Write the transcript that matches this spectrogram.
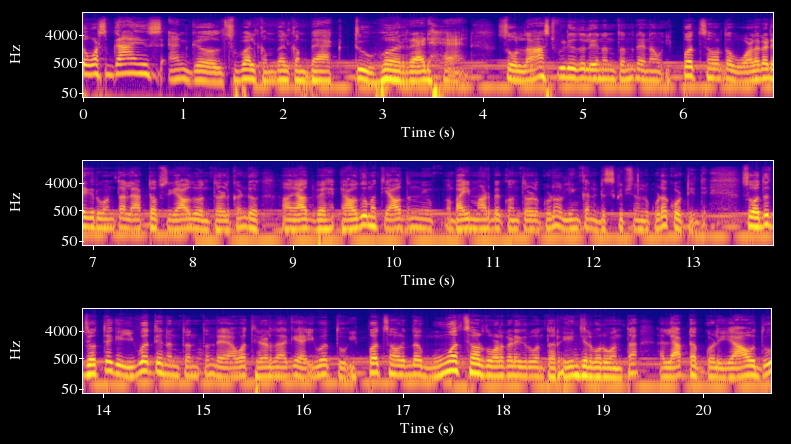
So what's guys and girls welcome welcome back to her red hand so last ವೀಡಿಯೋದಲ್ಲಿ ಏನಂತಂದರೆ ನಾವು ಇಪ್ಪತ್ತು ಸಾವಿರದ ಒಳಗಡೆ ಇರುವಂಥ ಲ್ಯಾಪ್ಟಾಪ್ಸ್ ಯಾವುದು ಅಂತ ಹೇಳ್ಕೊಂಡು ಯಾವ್ದು ಬೆ ಯಾವುದು ಮತ್ತು ಯಾವುದನ್ನು ನೀವು ಬೈ ಮಾಡಬೇಕು ಅಂತ ಹೇಳ್ಕೊಂಡು ಲಿಂಕನ್ನು ಡಿಸ್ಕ್ರಿಪ್ಷನಲ್ಲೂ ಕೂಡ ಕೊಟ್ಟಿದ್ದೆ. ಸೊ ಅದ್ರ ಜೊತೆಗೆ ಇವತ್ತೇನಂತಂತಂದರೆ ಅವತ್ತು ಹೇಳಿದಾಗೆ ಇವತ್ತು ಇಪ್ಪತ್ತು ಸಾವಿರದ ಮೂವತ್ತು ಸಾವಿರದ ಒಳಗಡೆ ಇರುವಂಥ ರೇಂಜಲ್ಲಿ ಬರುವಂಥ ಲ್ಯಾಪ್ಟಾಪ್ಗಳು ಯಾವುದು,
